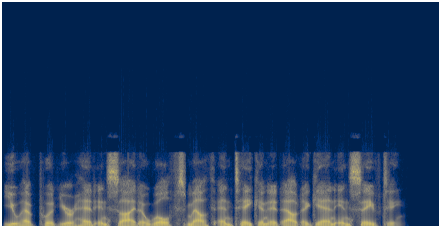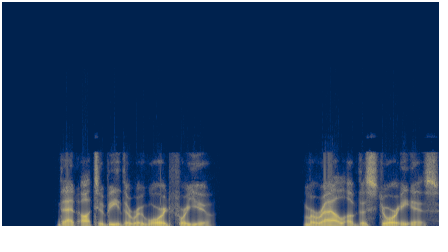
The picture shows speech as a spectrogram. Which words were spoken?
You have put your head inside a wolf's mouth and taken it out again in safety. That ought to be the reward for you. Morale of the story is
